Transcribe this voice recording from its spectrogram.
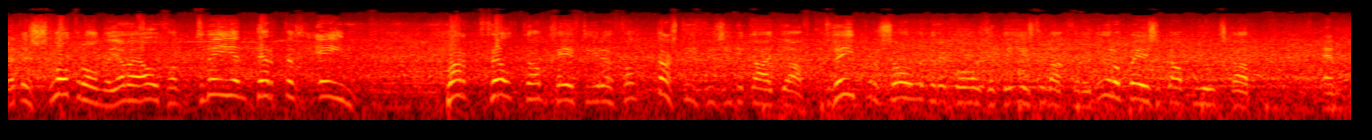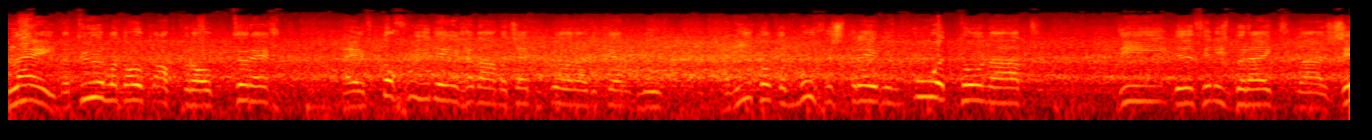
Met een slotronde, jawel, van 32-1. Bart Veldkamp geeft hier een fantastisch visitekaartje af. Twee persoonlijke records op de eerste dag van het Europese kampioenschap. En blij, natuurlijk ook Afkroop, terecht. Hij heeft toch goede dingen gedaan met zijn pupillen uit de kernploeg. En hier komt een moe gestreden Oe Tonaat die de finish bereikt na 7.09.99.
